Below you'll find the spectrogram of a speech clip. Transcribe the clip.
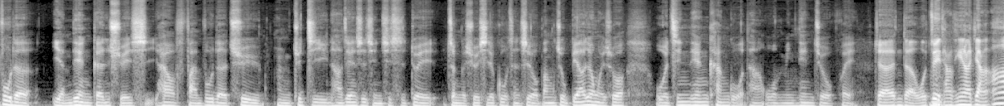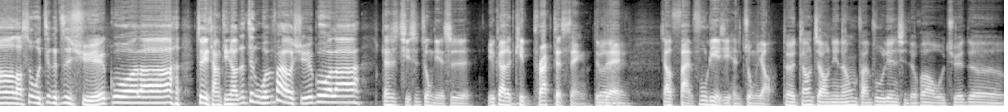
复的演练跟学习，还有反复的去嗯去记忆它。这件事情其实对整个学习的过程是有帮助。不要认为说我今天看过它，我明天就会。真的，我最常听到这样、嗯、啊，老师，我这个字学过啦，最常听到的这个文法有学过啦。但是其实重点是，you gotta keep practicing，对不对？这样反复练习很重要。对，当只要你能反复练习的话，我觉得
